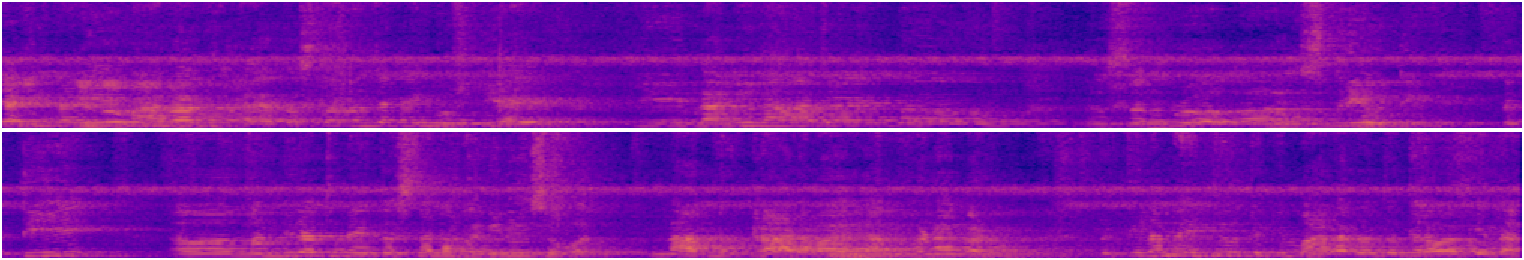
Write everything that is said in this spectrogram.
या ठिकाणी महाराज हयात असतानाच्या काही गोष्टी आहेत की नानी नावाच्या एक सद्गृह स्त्री होती. तर ती मंदिरातून येत असताना भगिनींसोबत नाग मोठा आडवा आला फणा काढून. तर तिला माहिती होतं की महाराजांचा धावा केला.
